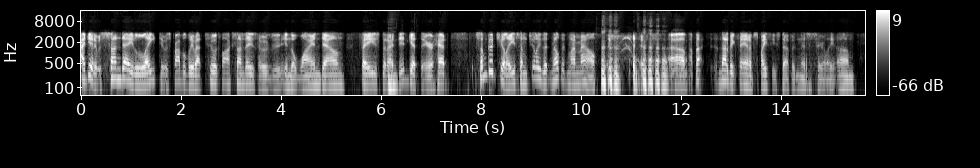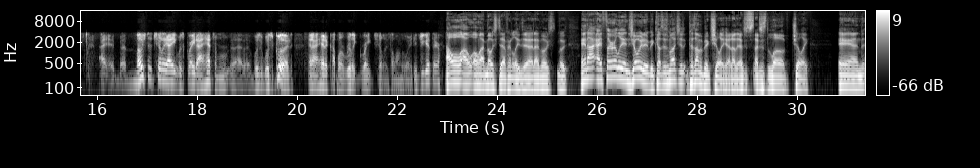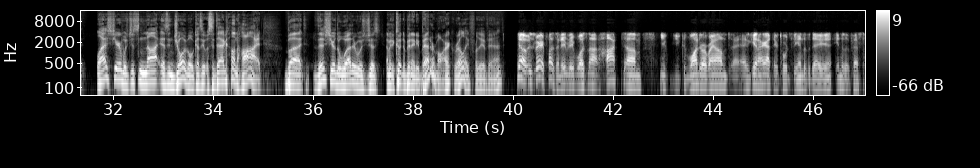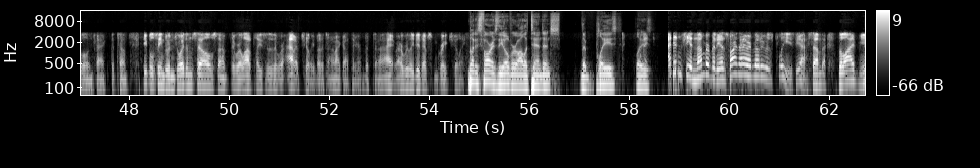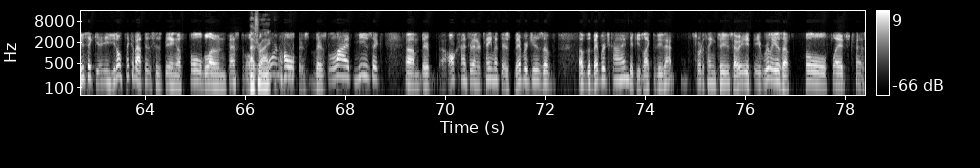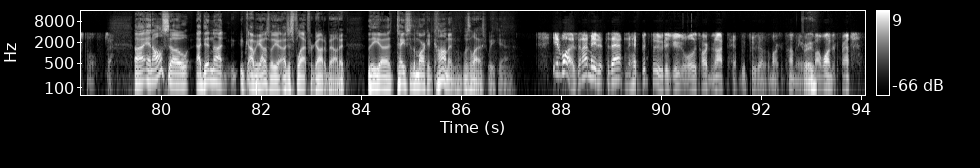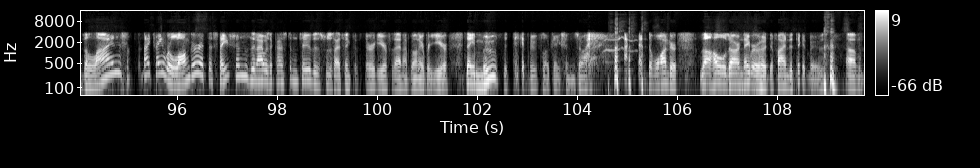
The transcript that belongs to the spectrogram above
I did. It was Sunday late. It was probably about two o'clock Sunday, so it was in the wind down phase. But I did get there. Had some good chili, some chili that melted my mouth. um, I'm not not a big fan of spicy stuff necessarily. Um, I, most of the chili I ate was great. I had some uh, was was good, and I had a couple of really great chilies along the way. Did you get there? Oh, oh, oh, I most definitely did. I most, most and I, I thoroughly enjoyed it because as much as because I'm a big chili head, I, I just I just love chili. And last year was just not as enjoyable because it was so daggone hot. But this year the weather was just I mean it couldn't have been any better, Mark, really, for the event. No, it was very pleasant. It, it was not hot. Um, you you could wander around, and again, I got there towards the end of the day, into the festival, in fact. But um, people seemed to enjoy themselves. Uh, there were a lot of places that were out of chili by the time I got there, but uh, I, I really did have some great chili. But as far as the overall attendance, the pleased, pleased. I didn't see a number, but as far as I know, everybody was pleased. Yes, um, the live music. You, you don't think about this as being a full-blown festival. That's there's right. Cornhole. There's there's live music. Um, there all kinds of entertainment. There's beverages of of the beverage kind, if you'd like to do that sort of thing too. So it it really is a full-fledged festival. So. Uh, and also, I did not. I'll be honest with you. I just flat forgot about it. The uh, Taste of the Market Common was last weekend. It was, and I made it to that and had good food as usual. It's hard to not have good food out of the market common area. So I wandered around. The lines, night train, were longer at the stations than I was accustomed to. This was, I think, the third year for that, and I've gone every year. They moved the ticket booth location, so I, I had to wander the whole darn neighborhood to find the ticket booths. um,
